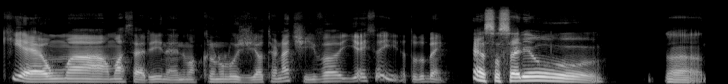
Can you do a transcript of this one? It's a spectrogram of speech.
que é uma, uma série, né, numa cronologia alternativa, e é isso aí, tá tudo bem. Essa série eu. Uh,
